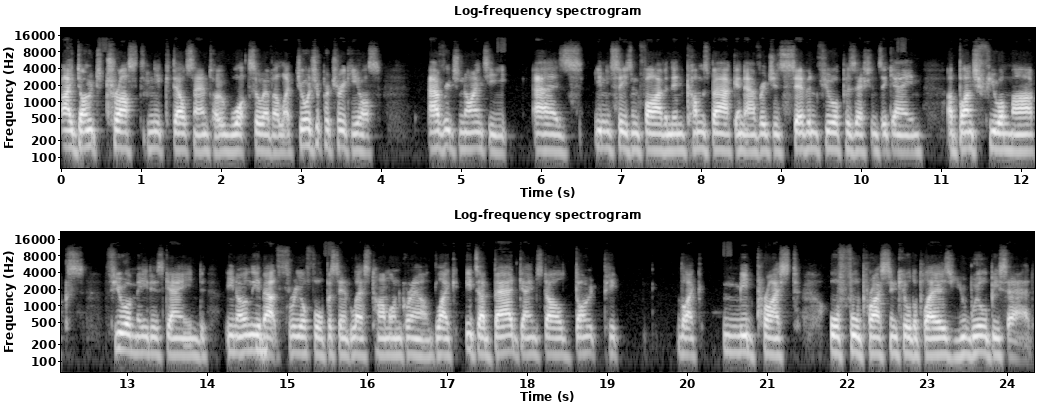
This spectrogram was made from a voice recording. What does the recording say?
I don't trust Nick Dal Santo whatsoever. Like Georgia Patrikios average ninety as in season five and then comes back and averages seven fewer possessions a game, a bunch fewer marks, fewer meters gained, in only mm. about three or four percent less time on ground. Like it's a bad game style. Don't pick like mid priced or full price St Kilda players. You will be sad.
